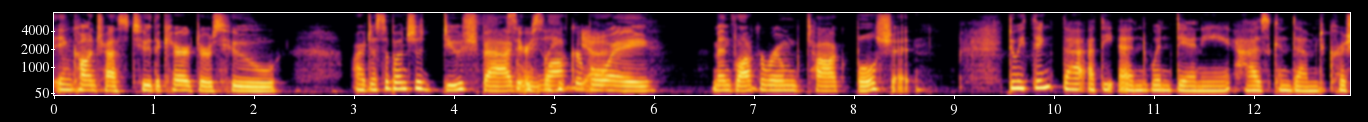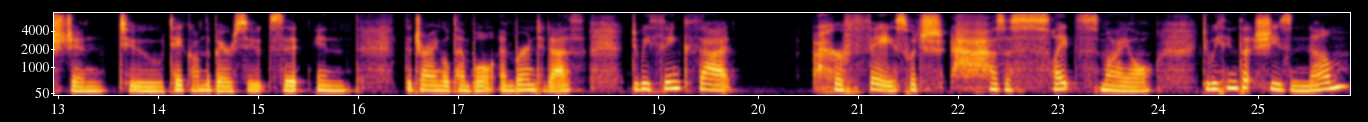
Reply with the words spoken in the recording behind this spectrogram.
in contrast to the characters who are just a bunch of douchebag Seriously, locker yeah. boy, men's locker room talk bullshit. Do we think that at the end, when Danny has condemned Christian to take on the bear suit, sit in the Triangle Temple, and burn to death, do we think that her face, which has a slight smile, do we think that she's numb?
